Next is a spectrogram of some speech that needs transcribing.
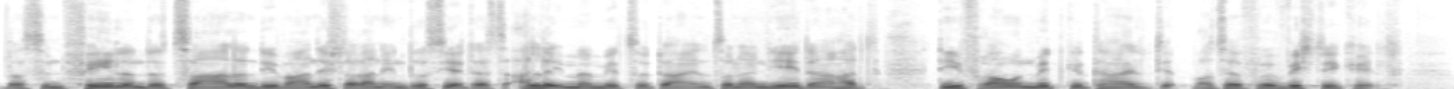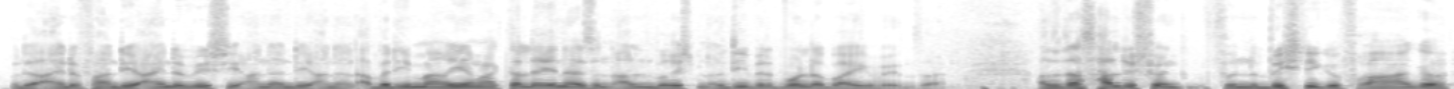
das sind fehlende Zahlen, die waren nicht daran interessiert, das alle immer mitzuteilen, sondern jeder hat die Frauen mitgeteilt, was er für wichtig hielt. Und der eine fand die eine wichtig, die anderen die anderen. Aber die Maria Magdalena ist in allen Berichten, also die wird wohl dabei gewesen sein. Also das halte ich für, für eine wichtige Frage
